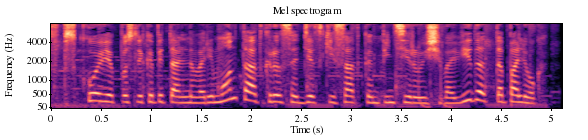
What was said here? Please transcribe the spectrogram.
В Пскове после капитального ремонта открылся детский сад компенсирующего вида «Тополек».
